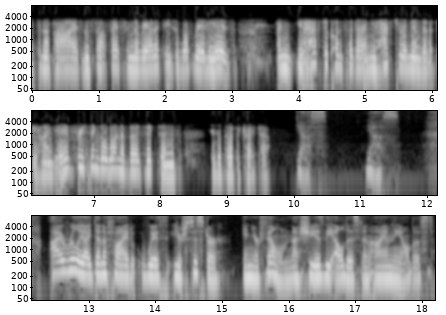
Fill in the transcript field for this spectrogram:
open up our eyes and start facing the realities of what really is. And you have to consider and you have to remember that behind every single one of those victims is a perpetrator. Yes. Yes. I really identified with your sister in your film. Now, she is the eldest, and I am the eldest.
